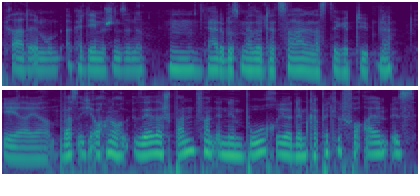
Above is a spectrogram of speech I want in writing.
Gerade im akademischen Sinne. Hm, ja, du bist mehr so der zahlenlastige Typ, ne? Eher, ja. Was ich auch noch sehr, sehr spannend fand in dem Buch, ja, dem Kapitel vor allem, ist,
